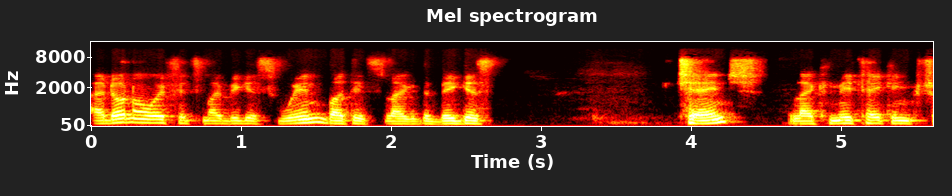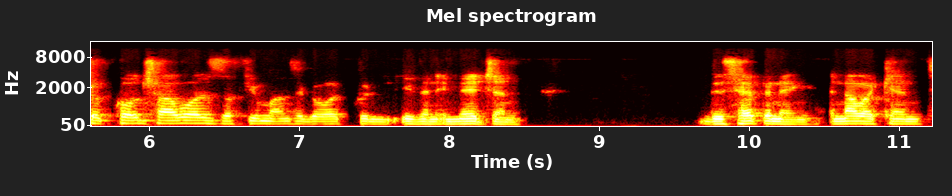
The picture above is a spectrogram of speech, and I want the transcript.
I don't know if it's my biggest win, but it's like the biggest change. Like me taking cold showers a few months ago, I couldn't even imagine this happening. And now I can't,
